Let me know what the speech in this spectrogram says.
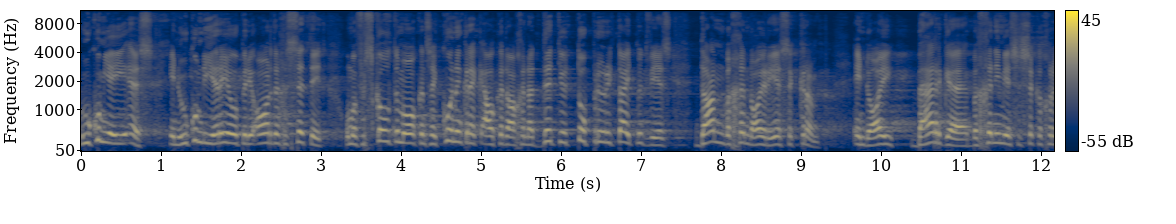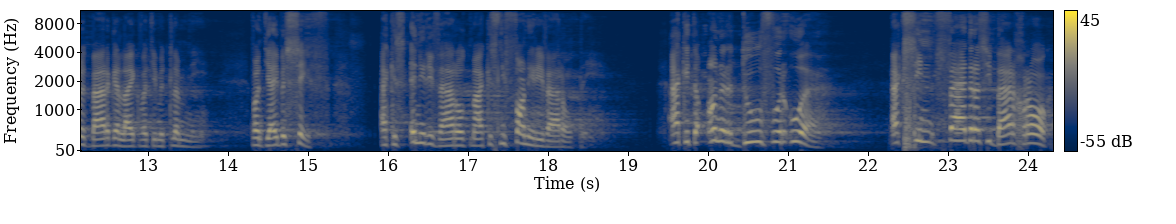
hoekom jy hier is en hoekom die Here jou op hierdie aarde gesit het om 'n verskil te maak in sy koninkryk elke dag en dat dit jou topprioriteit moet wees, dan begin daai reuse krimp en daai berge begin nie meer so sulke groot berge lyk wat jy moet klim nie. Want jy besef ek is in hierdie wêreld, maar ek is nie van hierdie wêreld nie. Ek het 'n ander doel voor oë. Ek sien verder as die berg raak,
